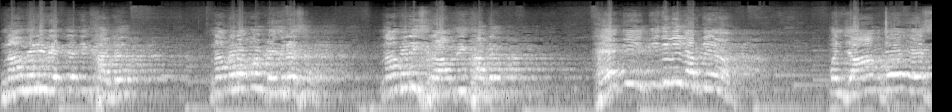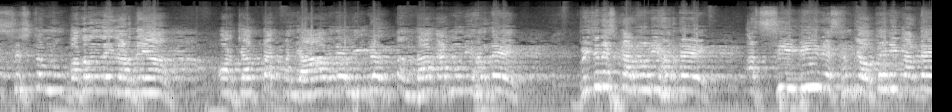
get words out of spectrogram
ਨਾ ਮੇਰੀ ਵੇਚੇ ਦੀ ਖੱਡ, ਨਾ ਮੇਰਾ ਕੋਈ ਬਿਜ਼ਨਸ ਨਾ ਮੇਰੀ ਸ਼ਰਾਬ ਦੀ ਖੱਡ। ਹੈ ਕੀ? ਕਿਹਦੇ ਲਈ ਲੜਦੇ ਆ? ਪੰਜਾਬ ਦੇ ਇਸ ਸਿਸਟਮ ਨੂੰ ਬਦਲਣ ਲਈ ਲੜਦੇ ਆ। ਔਰ ਜਦ ਤੱਕ ਪੰਜਾਬ ਦੇ ਲੀਡਰ ਧੰਦਾ ਕਰਨ ਨੂੰ ਨਹੀਂ ਹਟਦੇ ਬਿਜ਼ਨਸ ਕਰਨ ਨੂੰ ਨਹੀਂ ਹਟਦੇ 80 20 ਦੇ ਸਮਝੌਤੇ ਨਹੀਂ ਕਰਦੇ,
